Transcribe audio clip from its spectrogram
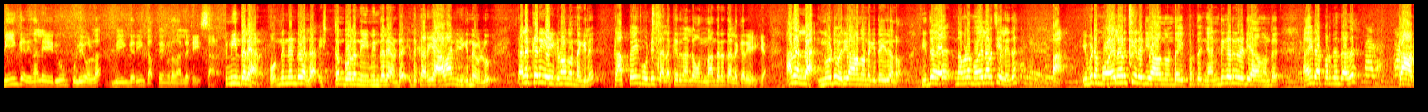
മീൻകറി നല്ല എരിവും പുളിയുള്ള മീൻകറിയും കപ്പയും കൂടെ നല്ല ടേസ്റ്റാണ് നെയ്മീന്തലയാണ് ഒന്നും രണ്ടും അല്ല ഇഷ്ടം പോലെ നെയ്മീന്തലയുണ്ട് ഇത് കറി ആവാനിരിക്കുന്നേ ഉള്ളൂ. തലക്കറി കഴിക്കണമെന്നുണ്ടെങ്കിൽ കപ്പയും കൂട്ടി തലക്കറി നല്ല ഒന്നാം തരം തലക്കറി കഴിക്കാം. അതല്ല ഇങ്ങോട്ട് വരികയാണെന്നുണ്ടെങ്കിൽ ഇത് ഇതുണ്ടോ ഇത് നമ്മുടെ മുയലിറച്ചിയല്ലേ ഇത്? ആ ഇവിടെ മുയലിറച്ചി റെഡി ആവുന്നുണ്ട് ഇപ്പുറത്ത് ഞണ്ട് കറി റെഡി ആവുന്നുണ്ട്. അതിന്റെ അപ്പുറത്ത് എന്താ അത്? കാട.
